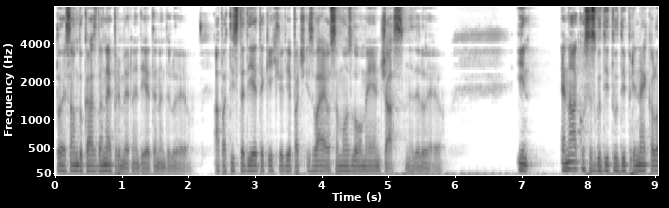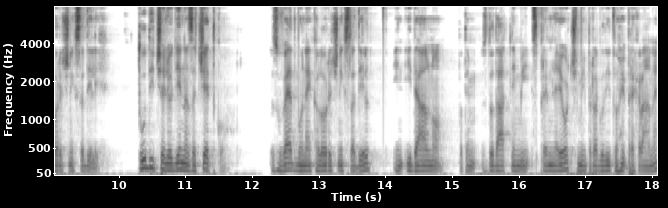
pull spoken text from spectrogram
To je samo dokaz, da neprimerne diete ne delujejo. A pa tiste diete, ki jih ljudje pač izvajo samo zelo omejen čas, ne delujejo. In enako se zgodi tudi pri nekaloričnih sladilih. Tudi če ljudje na začetku z uvedbo nekaloričnih sladil in idealno potem z dodatnimi spremljajočimi prilagoditvami prehrane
